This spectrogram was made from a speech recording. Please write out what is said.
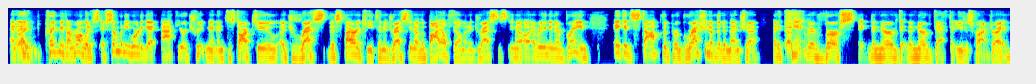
And, and correct me if I'm wrong, but if, if somebody were to get accurate treatment and to start to address the spirochetes and address, you know, the biofilm and address, you know, everything in their brain, it can stop the progression of the dementia, but it Yes. can't reverse it- the nerve the nerve death that you described, right?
